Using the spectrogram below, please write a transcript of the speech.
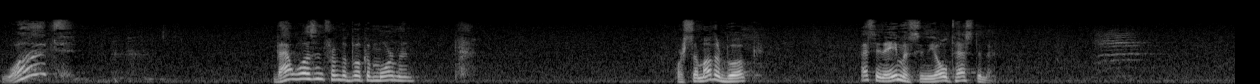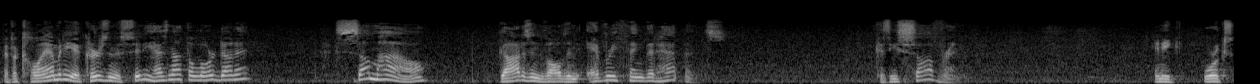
What? That wasn't from the Book of Mormon. Or some other book. That's in Amos in the Old Testament. If a calamity occurs in the city, has not the Lord done it? Somehow, God is involved in everything that happens. Because He's sovereign. And He works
